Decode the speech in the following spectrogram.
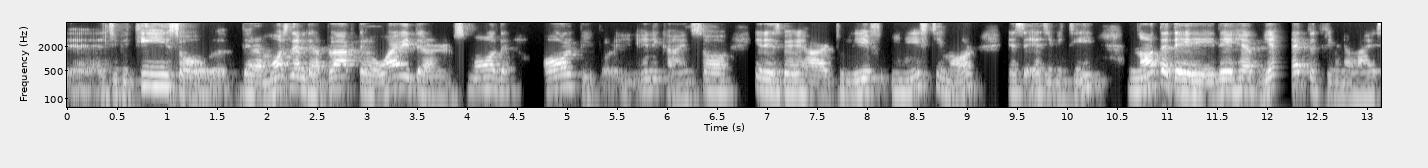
uh, LGBTs or they're Muslim, they're black, they're white, they're small, they're all people in any kind. So it is very hard to live in East Timor as LGBT. Not that they, they have yet to criminalize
